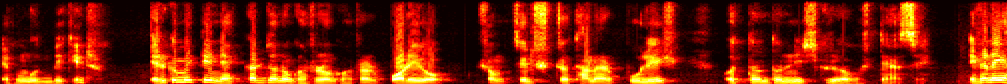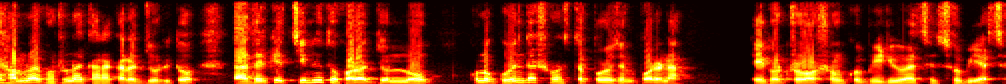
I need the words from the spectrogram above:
এবং উদ্বেগের। এরকম একটি ন্যাক্কারজনক ঘটনা ঘটার পরেও সংশ্লিষ্ট থানার পুলিশ অত্যন্ত নিষ্ক্রিয় অবস্থায় আছে। এখানে এই হামলার ঘটনায় কারা কারা জড়িত, তাদেরকে চিহ্নিত করার জন্য কোনো গোয়েন্দা সংস্থার প্রয়োজন পড়ে না। এই ঘটনার অসংখ্য ভিডিও আছে, ছবি আছে।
